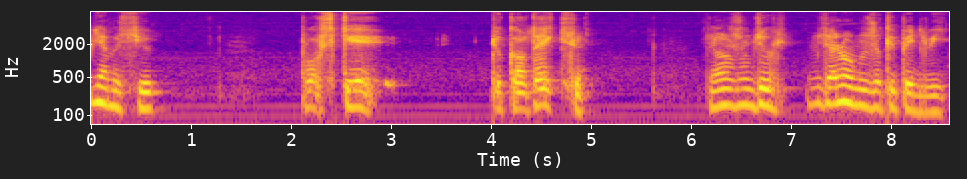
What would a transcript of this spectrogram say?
Bien, monsieur. Pour ce qui est de Cordex, nous allons nous occuper de lui.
